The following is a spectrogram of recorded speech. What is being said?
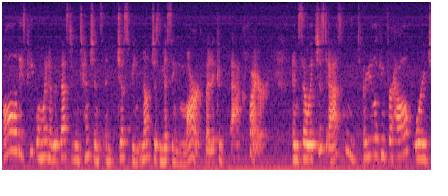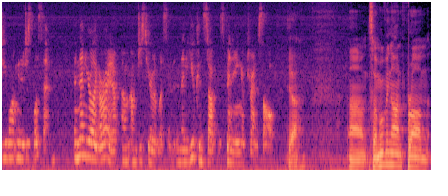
all these people might have the best of intentions and just be not just missing the mark, but it could backfire. And so it's just asking, are you looking for help or do you want me to just listen? And then you're like, all right, I'm, I'm just here to listen. And then you can stop the spinning of trying to solve. Yeah. Um, so moving on from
